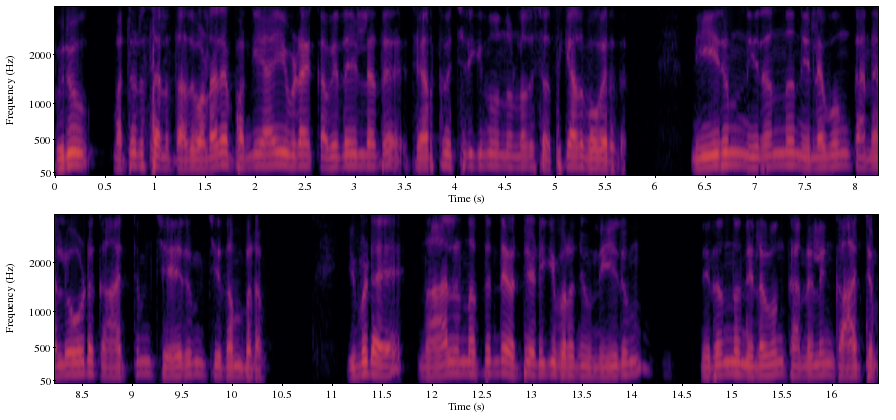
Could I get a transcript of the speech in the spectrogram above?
ഗുരു മറ്റൊരു സ്ഥലത്ത് അത് വളരെ ഭംഗിയായി ഇവിടെ കവിതയിൽ അത് ചേർത്ത് വെച്ചിരിക്കുന്നു എന്നുള്ളത് ശ്രദ്ധിക്കാതെ പോകരുത്. നീരും നിരന്ന നിലവും കനലോട് കാറ്റും ചേരും ചിദംബരം. ഇവിടെ നാലെണ്ണത്തിന്റെ ഒറ്റയടിക്ക് പറഞ്ഞു നീരും നിരന്ന നിലവും കനലും കാറ്റും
